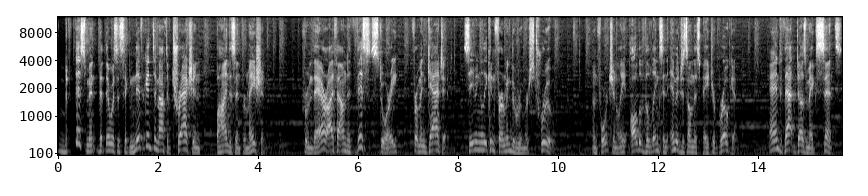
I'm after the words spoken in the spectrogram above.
but this meant that there was a significant amount of traction behind this information. From there, I found this story from Engadget, seemingly confirming the rumors true. Unfortunately, all of the links and images on this page are broken, and that does make sense.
